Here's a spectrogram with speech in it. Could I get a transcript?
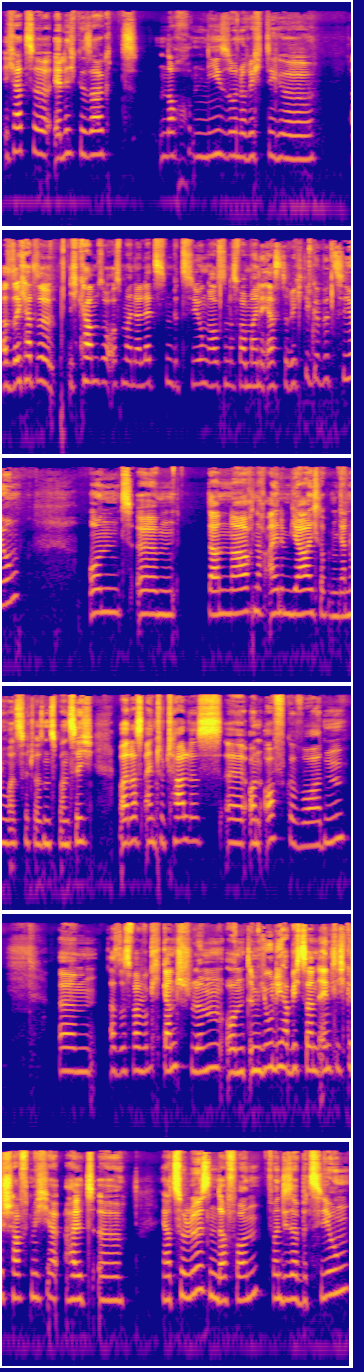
ich hatte ehrlich gesagt noch nie so eine richtige. Also ich hatte, ich kam so aus meiner letzten Beziehung raus und das war meine erste richtige Beziehung. Und ähm, danach, nach einem Jahr, ich glaube im Januar 2020, war das ein totales äh, On-Off geworden. Ähm, also es war wirklich ganz schlimm und im Juli habe ich es dann endlich geschafft, mich halt äh, ja zu lösen davon, von dieser Beziehung.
